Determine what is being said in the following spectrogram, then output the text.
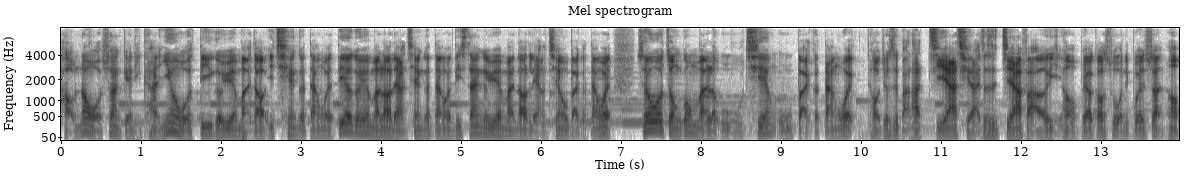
好，那我算给你看，因为我第一个月买到一千个单位，第二个月买到两千个单位，第三个月买到两千五百个单位，所以我总共买了五千五百个单位。好，就是把它加起来，这是加法而已哈，不要告诉我你不会算哈。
